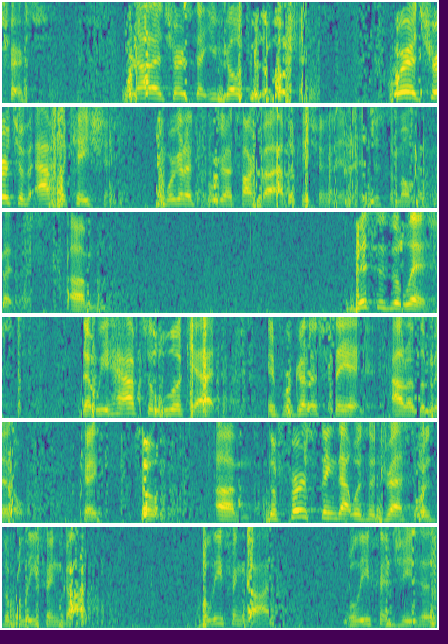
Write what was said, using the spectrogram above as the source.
church. We're not a church that you go through the motions. We're a church of application, and we're gonna we're gonna talk about application in, in just a moment. But um, this is the list that we have to look at if we're gonna stay out of the middle. Okay, so um, the first thing that was addressed was the belief in God, belief in God, belief in Jesus,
